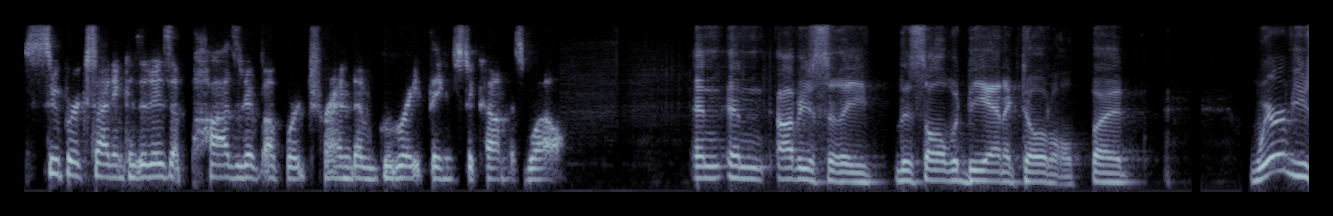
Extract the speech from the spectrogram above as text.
super exciting because it is a positive upward trend of great things to come as well. And and obviously this all would be anecdotal, but where have you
